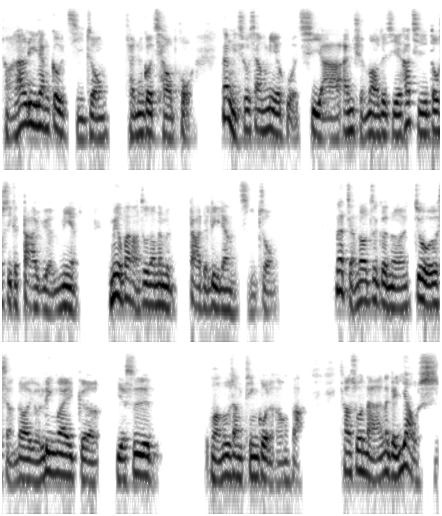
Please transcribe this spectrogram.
啊，它力量够集中才能够敲破。那你说像灭火器啊、安全帽这些，它其实都是一个大圆面，没有办法做到那么大的力量集中。那讲到这个呢，就我有想到有另外一个也是网络上听过的方法。他说拿那个钥匙，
